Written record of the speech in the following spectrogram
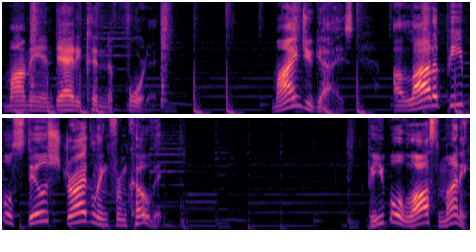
mommy and daddy couldn't afford it. Mind you guys, a lot of people still struggling from COVID. People lost money.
